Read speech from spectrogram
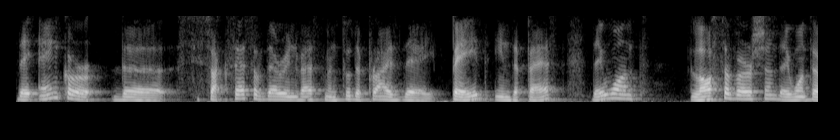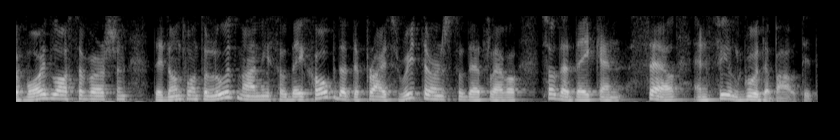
they anchor the success of their investment to the price they paid in the past. They want loss aversion, they want to avoid loss aversion, they don't want to lose money, so they hope that the price returns to that level so that they can sell and feel good about it.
